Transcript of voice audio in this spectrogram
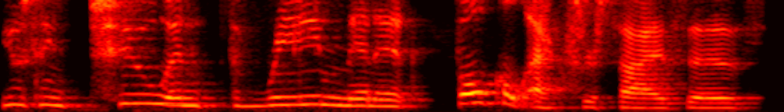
using two and three minute focal exercises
